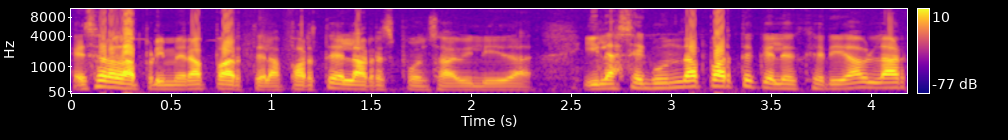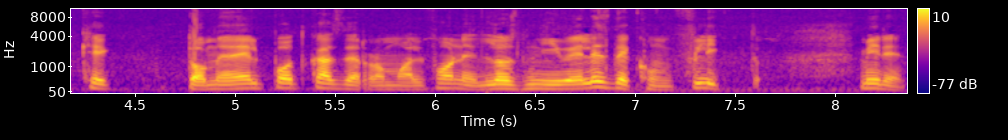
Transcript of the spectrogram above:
esa era la primera parte, la parte de la responsabilidad. Y la segunda parte que les quería hablar, que tomé del podcast de Romo Alfones, los niveles de conflicto. Miren,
